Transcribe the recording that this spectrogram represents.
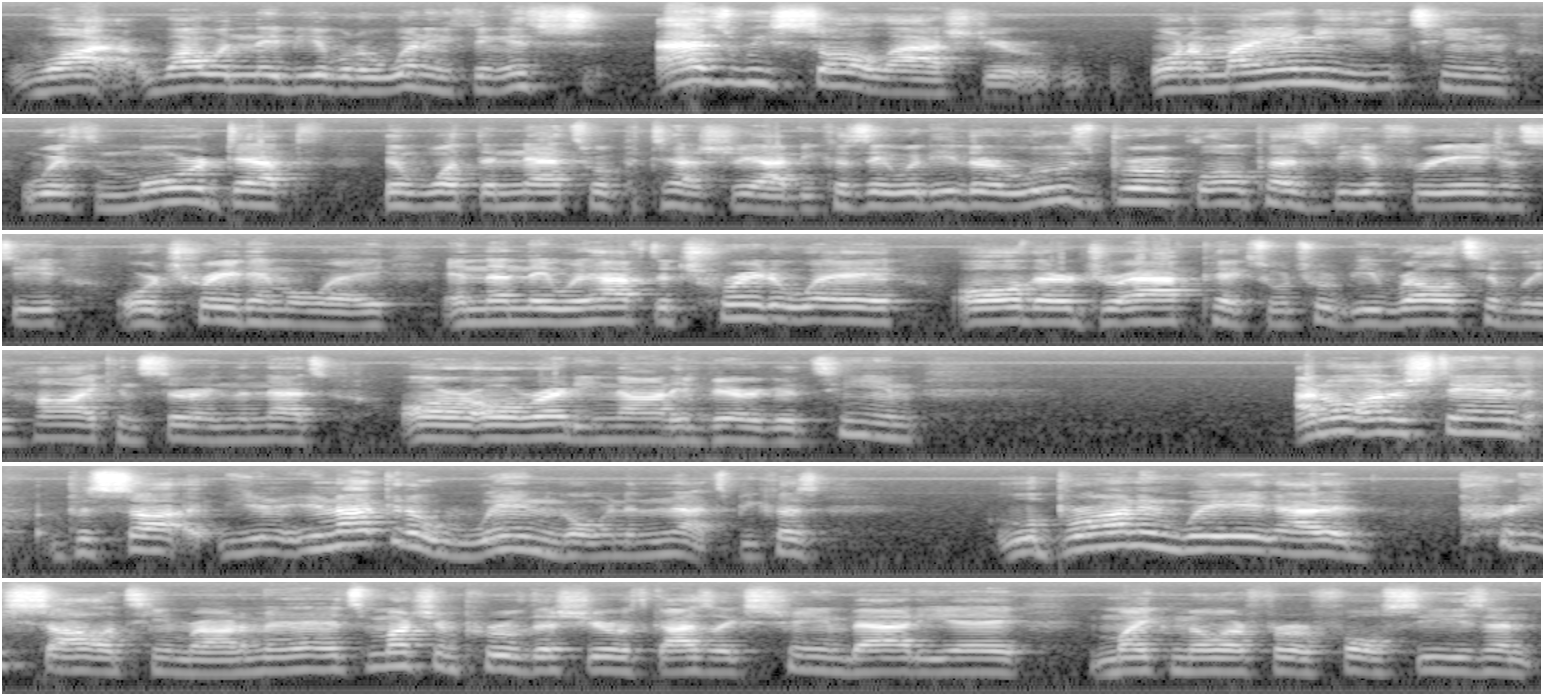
why why wouldn't they be able to win anything? It's as we saw last year on a Miami Heat team with more depth than what the Nets would potentially have because they would either lose Brook Lopez via free agency or trade him away, and then they would have to trade away all their draft picks, which would be relatively high considering the Nets are already not a very good team. I don't understand. You're not going to win going to the Nets because LeBron and Wade had a pretty solid team around him, and it's much improved this year with guys like Shane Battier, Mike Miller for a full season.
